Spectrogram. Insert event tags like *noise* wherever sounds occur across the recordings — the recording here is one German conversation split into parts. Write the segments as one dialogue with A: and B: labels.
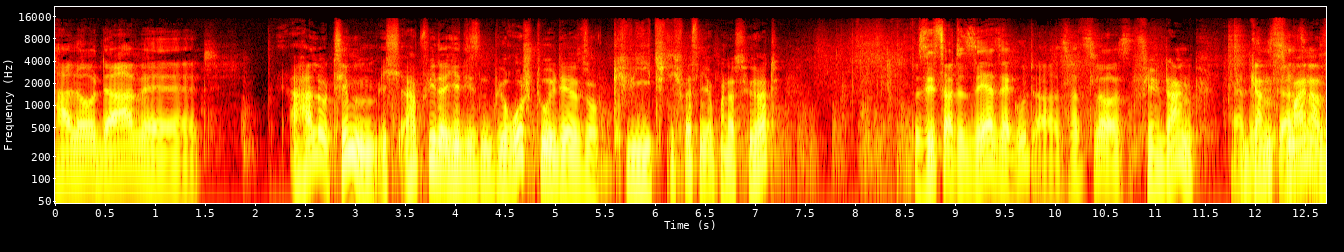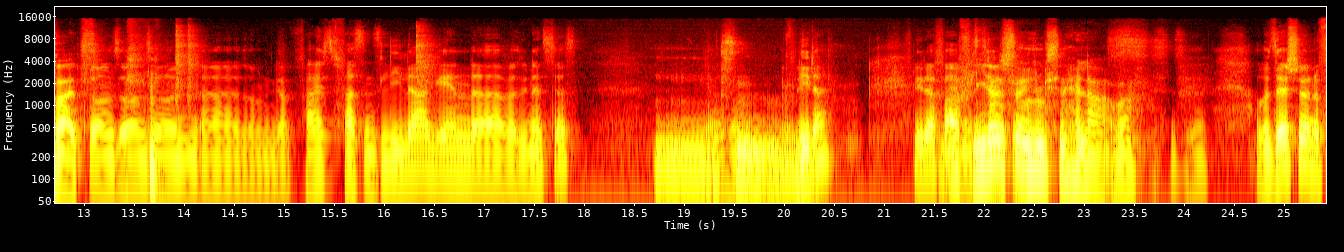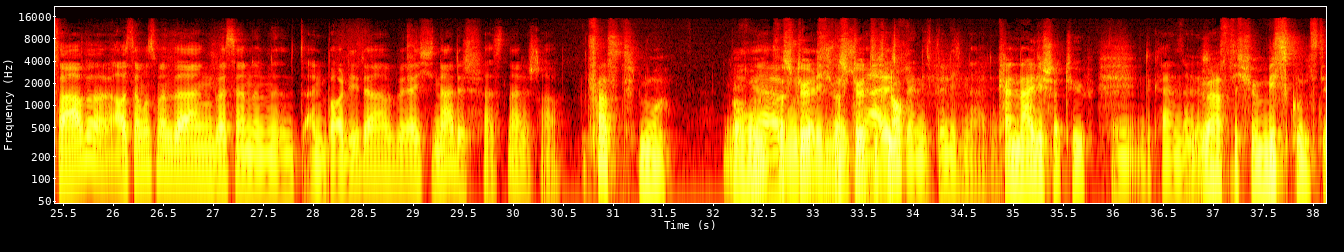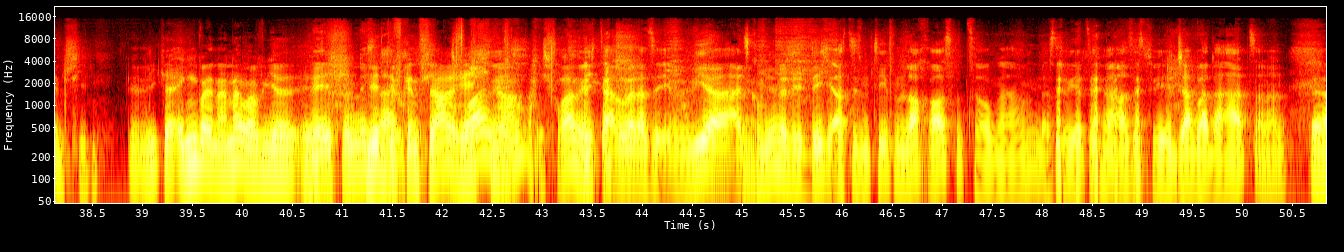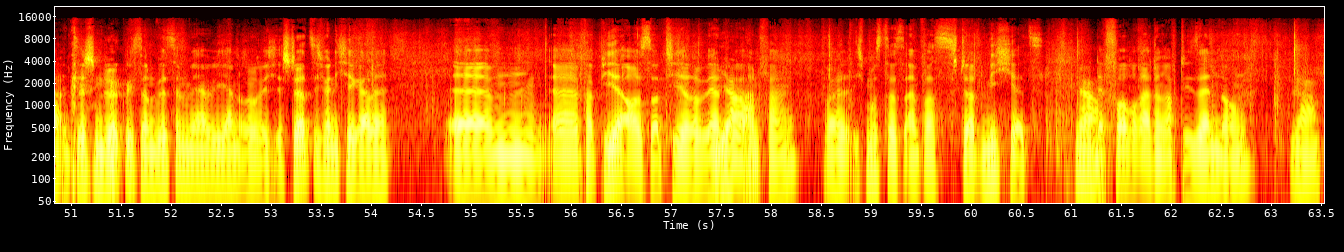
A: Hallo David.
B: Ah, Hallo Tim, ich habe wieder hier diesen Bürostuhl, der so quietscht. Ich weiß nicht, ob man das hört.
A: Du siehst heute sehr, sehr gut aus. Was ist los?
B: Vielen Dank.
A: Ja,
B: Ganz meinerseits.
A: So, ein- so, ein- so, ein, äh, so ein ja, fast, fast ins Lila was, wie nennst du das? Ja, so Flieder?
B: Der
A: Fliederfarben.
B: Flieder ist eigentlich ein bisschen heller, aber
A: Aber sehr schöne Farbe. Außer muss man sagen, du hast ja einen, einen Body, da wäre ich neidisch, fast neidisch drauf.
B: fast nur. Warum?
A: Ja,
B: was
A: gut,
B: stört,
A: ich nicht
B: stört dich noch?
A: Bin. Ich bin nicht neidisch.
B: Kein neidischer Typ.
A: Bin kein neidisch.
B: Du hast dich für Missgunst entschieden. Der liegt ja eng beieinander, aber wir, äh,
A: Nee, ich bin nicht
B: wir
A: neidisch. Ich freue
B: Differentialrechner.
A: mich, ich freu mich darüber, dass wir als Community dich aus diesem tiefen Loch rausgezogen haben. Dass du jetzt nicht mehr aussiehst wie Jabba the Hutt, sondern
B: Ja.
A: inzwischen wirklich so ein bisschen mehr wie Jan Ulrich. Es stört sich, wenn ich hier gerade ähm, äh, Papier aussortiere, während
B: Ja.
A: wir anfangen. Weil ich muss das einfach, es stört mich jetzt
B: Ja.
A: in der Vorbereitung auf die Sendung.
B: Ja.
